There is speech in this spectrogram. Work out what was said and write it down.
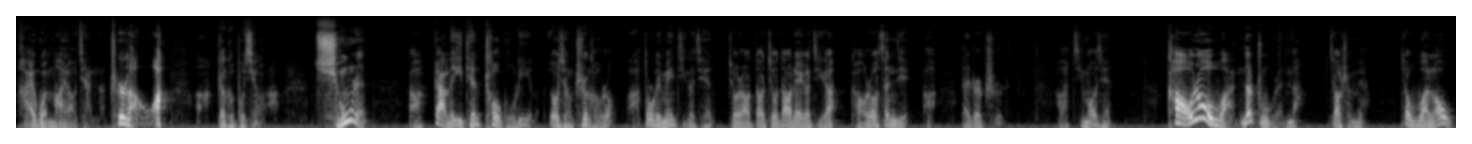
还管妈要钱呢，吃老啊啊，这可不行啊！穷人，啊，干了一天臭苦力了，又想吃口肉啊，兜里没几个钱，就要到就到这个几个烤肉三节啊，来这儿吃的，啊，几毛钱。烤肉碗的主人呢，叫什么呀？叫碗老五。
